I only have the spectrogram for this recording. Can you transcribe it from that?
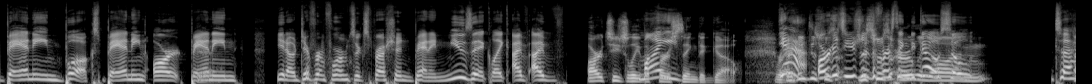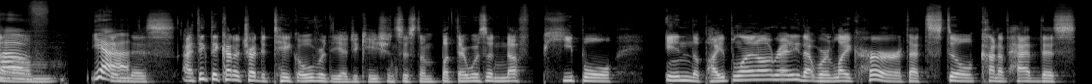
banning books banning art banning you know different forms of expression banning music like i've i've Art's usually the first thing to go. I Yeah, art was- is usually the first thing to early go, so- to have um, yeah in this. I think they kind of tried to take over the education system, but there was enough people in the pipeline already that were like her that still kind of had this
